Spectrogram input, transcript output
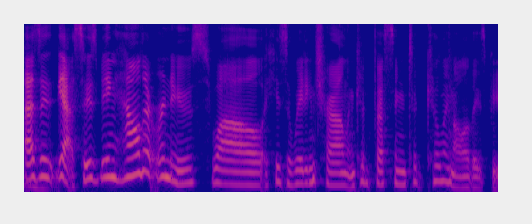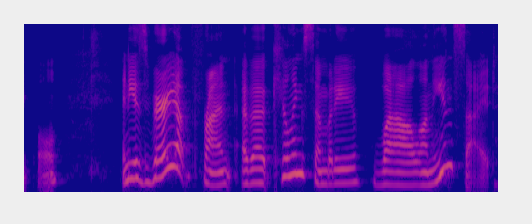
as it, yeah, so he's being held at Renous while he's awaiting trial and confessing to killing all of these people, and he is very upfront about killing somebody while on the inside.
